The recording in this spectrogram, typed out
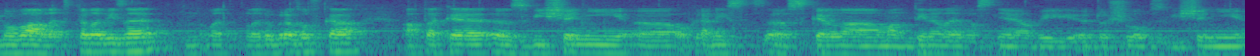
nová LED televize, LED, LED obrazovka a také zvýšení ochrany skel na mantinele, vlastně, aby došlo k zvýšení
